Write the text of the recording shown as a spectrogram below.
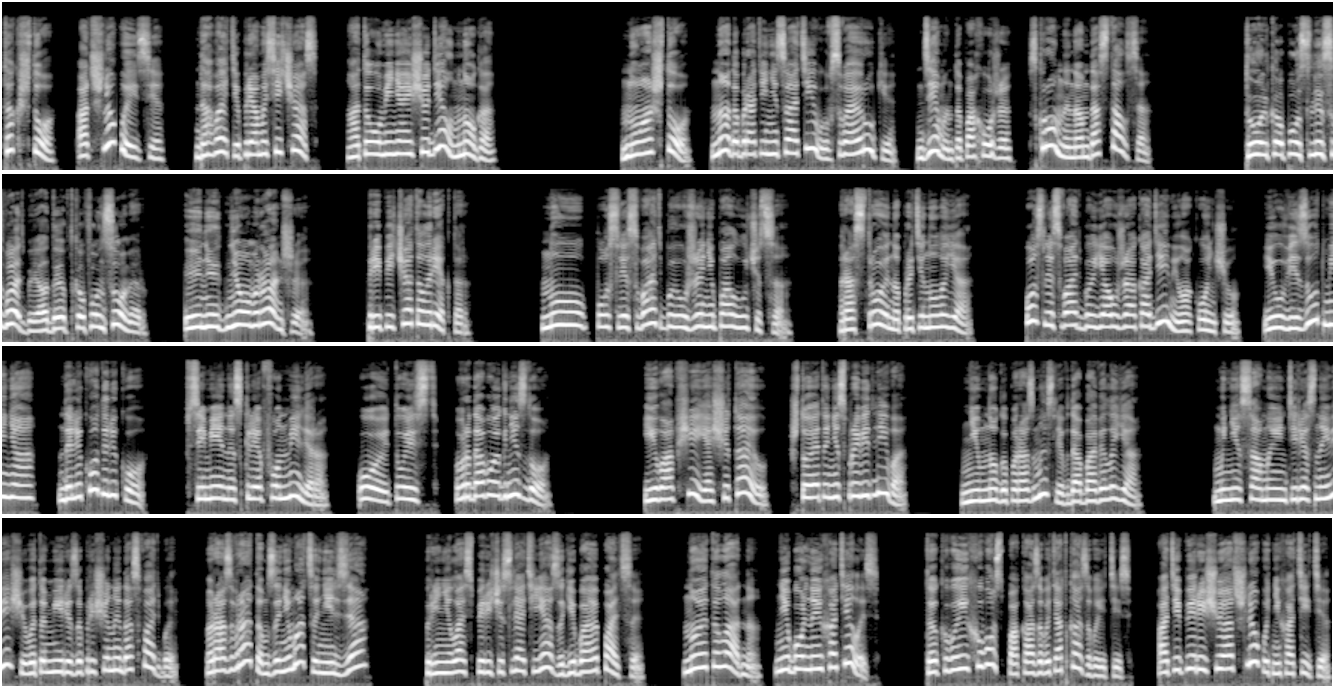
Так что, отшлепаете? Давайте прямо сейчас, а то у меня еще дел много. Ну а что? Надо брать инициативу в свои руки. Демон-то, похоже, скромный нам достался. Только после свадьбы, адептка фон Сомер. И не днем раньше. Припечатал ректор. Ну, после свадьбы уже не получится. Расстроенно протянула я. После свадьбы я уже академию окончу, и увезут меня далеко-далеко в семейный склеп фон Миллера. Ой, то есть в родовое гнездо. И вообще я считаю, что это несправедливо. Немного поразмыслив, добавила я. Мне самые интересные вещи в этом мире запрещены до свадьбы. Развратом заниматься нельзя. Принялась перечислять я, загибая пальцы. Но это ладно, не больно и хотелось. «Так вы и хвост показывать отказываетесь, а теперь еще и отшлепать не хотите.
